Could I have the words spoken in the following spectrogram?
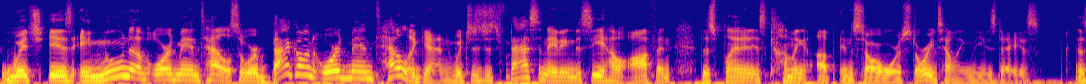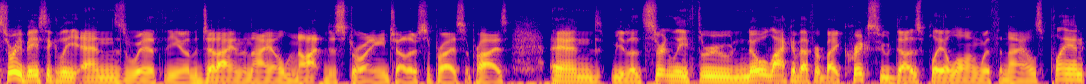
which is a moon of Ord Mantell. So we're back on Ord Mantell again, which is just fascinating to see how often this planet is coming up in Star Wars storytelling these days. And the story basically ends with you know the Jedi and the Nihil not destroying each other. Surprise, surprise. And you know certainly through no lack of effort by Crix, who does play along with the Nihil's plan,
